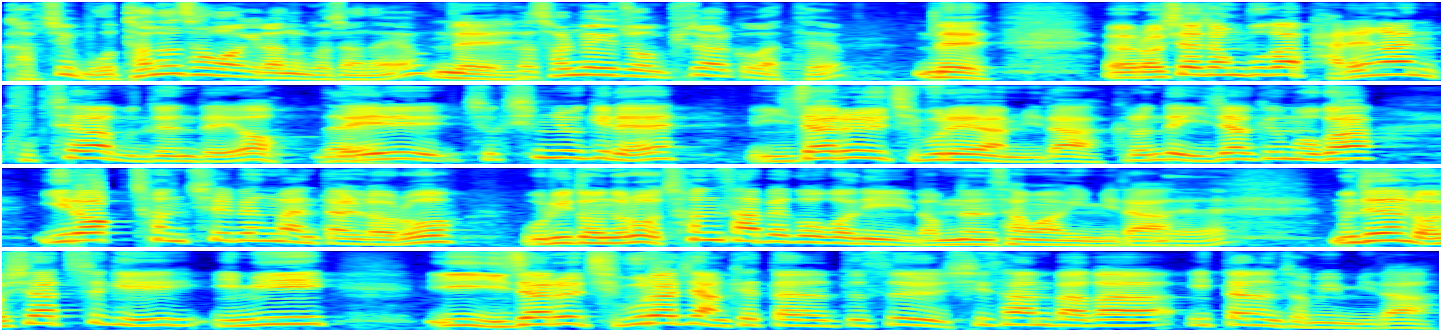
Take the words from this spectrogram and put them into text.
갚지 못하는 상황이라는 거잖아요. 네. 그러니까 설명이 좀 필요할 것 같아요. 네, 어, 러시아 정부가 발행한 국채가 문제인데요. 네. 내일 즉 16일에 이자를 지불해야 합니다. 그런데 이자 규모가 1억 1,700만 달러로 우리 돈으로 1,400억 원이 넘는 상황입니다. 네. 문제는 러시아 측이 이미 이 이자를 지불하지 않겠다는 뜻을 시사한 바가 있다는 점입니다.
